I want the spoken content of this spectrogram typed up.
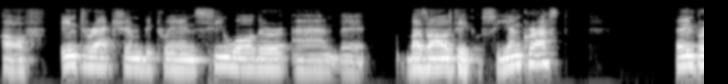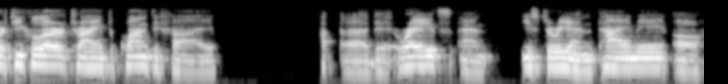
of interaction between seawater and the basaltic ocean crust, and in particular trying to quantify uh, the rates and history and timing of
